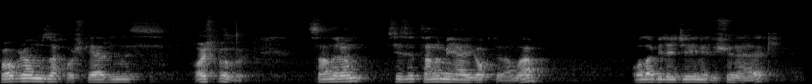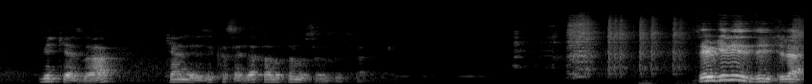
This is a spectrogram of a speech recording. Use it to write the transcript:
Programımıza hoş geldiniz. hoş bulduk. Sanırım sizi tanımayan yoktur ama olabileceğini düşünerek bir kez daha kendinizi kısaca tanıtır mısınız lütfen? Sevgili izleyiciler,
